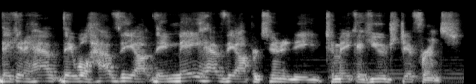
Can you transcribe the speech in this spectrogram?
they can have, they will have the, uh, they may have the opportunity to make a huge difference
